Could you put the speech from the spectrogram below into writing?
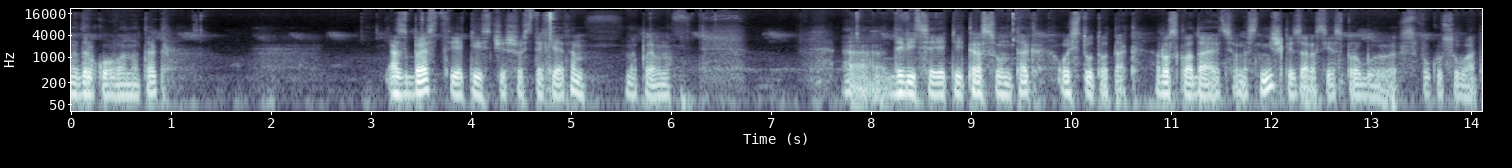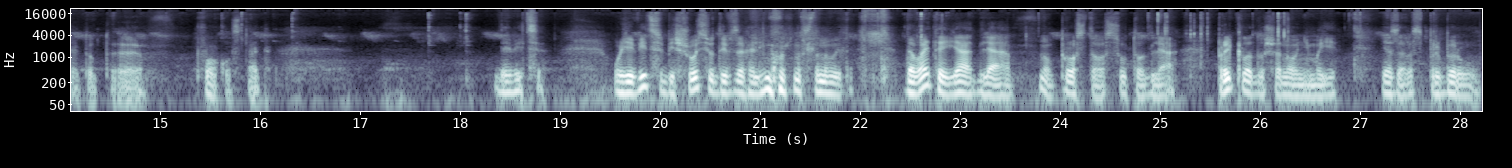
надруковано, так? Азбест якийсь чи щось таке там, напевно. А, дивіться, який красун, так? Ось тут отак розкладаються у нас ніжки. Зараз я спробую сфокусувати тут е, фокус, так? Дивіться. Уявіть собі, що сюди взагалі можна встановити. Давайте я для, ну, просто суто для прикладу, шановні мої, я зараз приберу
